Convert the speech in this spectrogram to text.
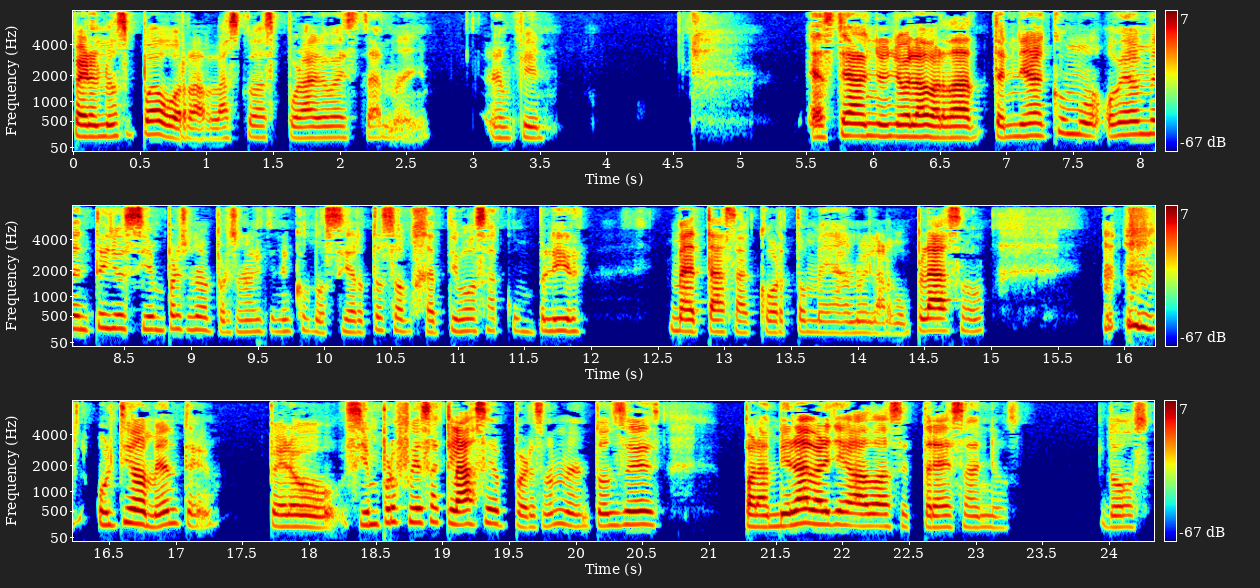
Pero no se puede borrar, las cosas por algo están ahí. En fin. Este año yo la verdad tenía como, obviamente yo siempre soy una persona que tiene como ciertos objetivos a cumplir, metas a corto, mediano y largo plazo. Últimamente, pero siempre fui esa clase de persona. Entonces, para mí el haber llegado hace tres años, dos,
